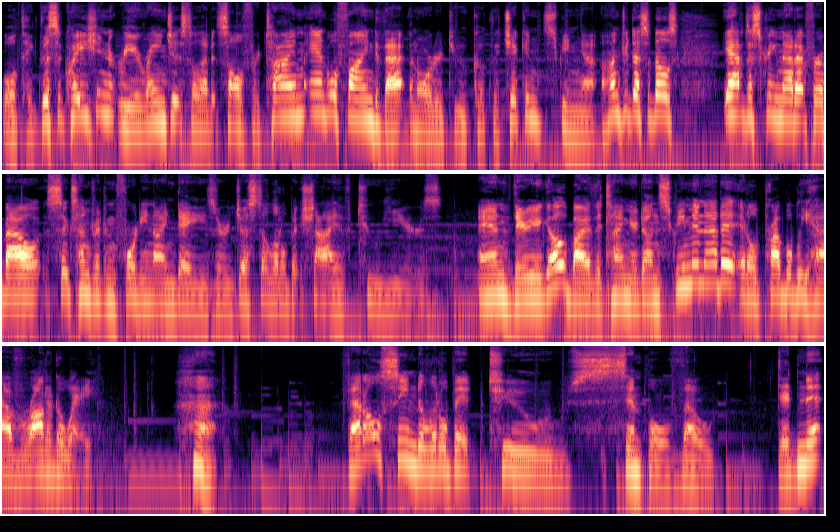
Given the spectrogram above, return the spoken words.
We'll take this equation, rearrange it so that it's solved for time, and we'll find that in order to cook the chicken, screaming at 100 decibels, you have to scream at it for about 649 days, or just a little bit shy of two years. And there you go, by the time you're done screaming at it, it'll probably have rotted away. Huh. That all seemed a little bit too simple, though, didn't it?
